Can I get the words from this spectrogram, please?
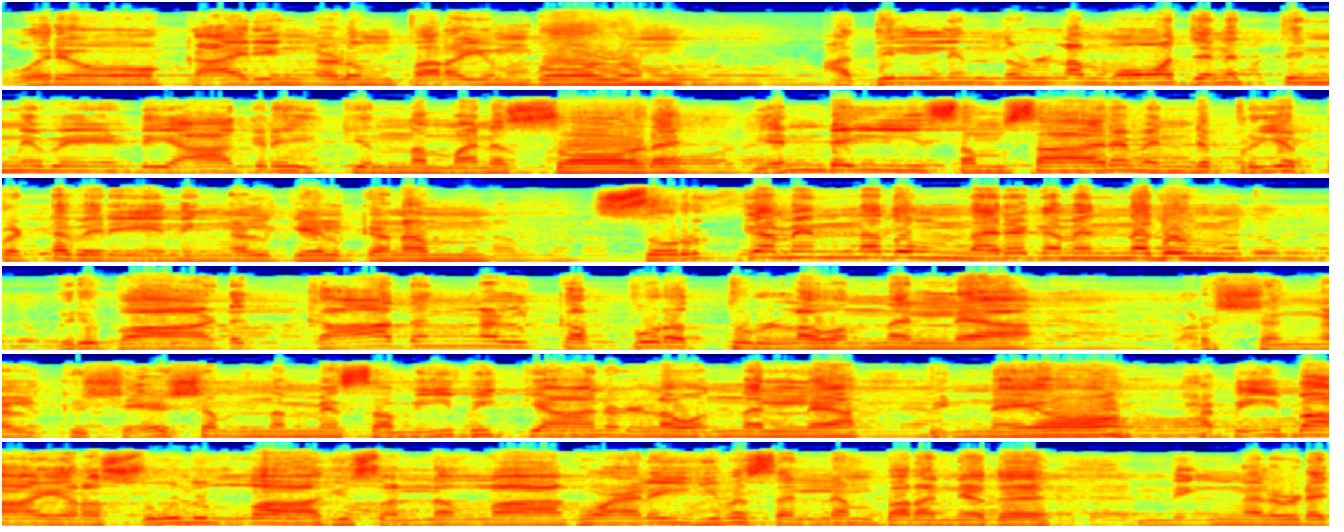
ഓരോ കാര്യങ്ങളും പറയുമ്പോഴും അതിൽ നിന്നുള്ള മോചനത്തിന് വേണ്ടി ആഗ്രഹിക്കുന്ന മനസ്സോടെ എന്റെ ഈ സംസാരം എന്റെ പ്രിയപ്പെട്ടവരെ നിങ്ങൾ കേൾക്കണം. സ്വർഗമെന്നതും നരകമെന്നതും ഒരുപാട് കാതങ്ങൾക്കപ്പുറത്തുള്ള ഒന്നല്ല. വർഷങ്ങൾക്ക് ശേഷം നമ്മെ സമീപിക്കാനുള്ള ഒന്നല്ല. പിന്നെയോ ഹബീബായ റസൂലുല്ലാഹി സ്വല്ലല്ലാഹു അലൈഹി വസല്ലം പറഞ്ഞത് നിങ്ങളുടെ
